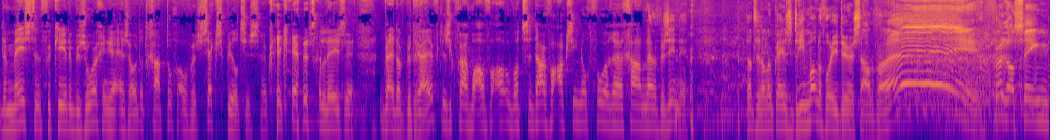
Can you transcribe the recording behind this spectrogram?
de meeste verkeerde bezorgingen en zo... dat gaat toch over seksspeeltjes, heb ik ergens gelezen bij dat bedrijf. Dus ik vraag me af oh, wat ze daar voor actie nog voor eh, gaan eh, verzinnen. dat er dan ook eens drie mannen voor je deur staan van... Hey, verrassing,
